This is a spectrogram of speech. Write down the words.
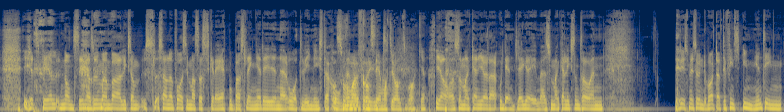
i ett spel någonsin. Alltså man bara liksom samlar på sig massa skräp och bara slänger det i den här återvinningsstationen. Och så får man konstiga ut. material tillbaka. Ja, som man kan göra ordentliga grejer med. Så man kan liksom ta en... Det är det som är så underbart, att det finns ingenting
